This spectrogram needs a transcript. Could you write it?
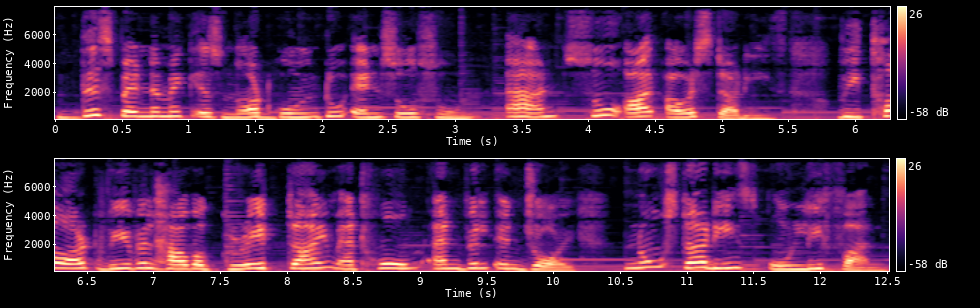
This pandemic is not going to end so soon, and so are our studies. We thought we will have a great time at home and will enjoy. No studies, only fun.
